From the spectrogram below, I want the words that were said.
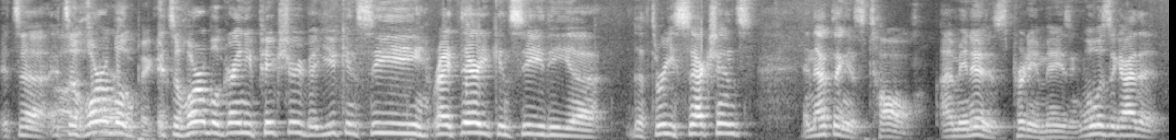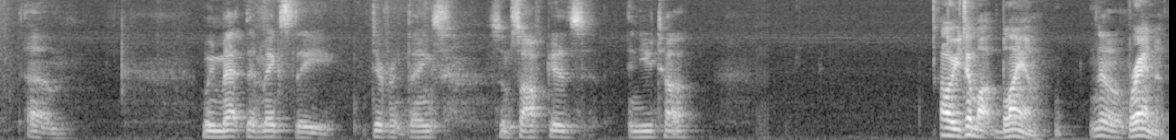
it's a it's Oh, a horrible, horrible picture. it's a horrible grainy picture, but you can see right there. You can see the uh, the three sections, and that thing is tall. I mean, it is pretty amazing. What was the guy that um, we met that makes the different things? Some soft goods in Utah. Oh, you're talking about Blam, No, Brandon?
